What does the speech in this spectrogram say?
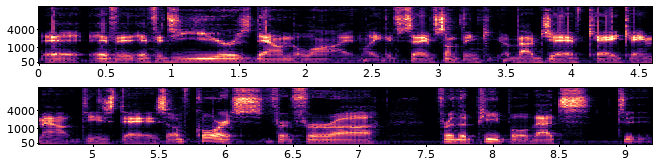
if if it's years down the line. Like if say if something about JFK came out these days, of course for for uh, for the people, that's to,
